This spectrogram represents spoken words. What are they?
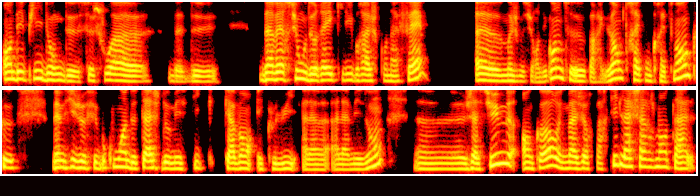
en dépit donc de ce choix de d'inversion ou de rééquilibrage qu'on a fait, euh, moi, je me suis rendu compte, euh, par exemple, très concrètement, que même si je fais beaucoup moins de tâches domestiques qu'avant et que lui à la, à la maison, euh, j'assume encore une majeure partie de la charge mentale.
